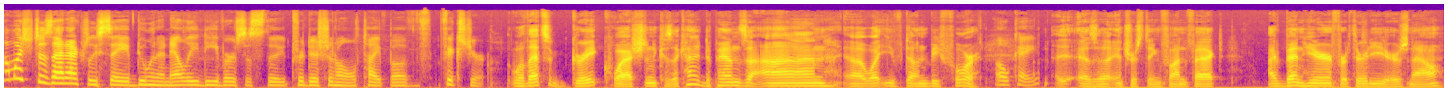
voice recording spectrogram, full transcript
How much does that actually save doing an LED versus the traditional type of fixture? Well, that's a great question because it kind of depends on uh, what you've done before. Okay. As an interesting fun fact, I've been here for 30 years now,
